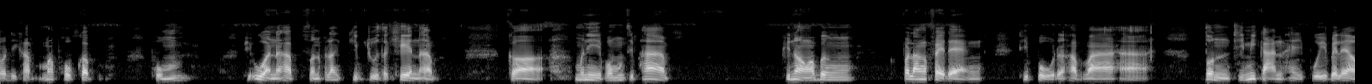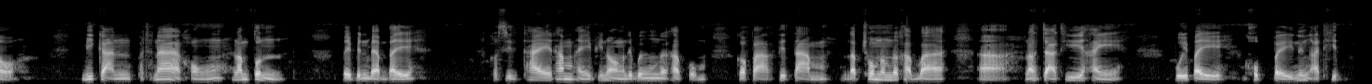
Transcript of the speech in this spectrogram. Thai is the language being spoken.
สวัสดีครับ มาพบกับผมพี่อ้วนนะครับสวนฝรั่งกิมจูตะเคนนะครับ ก็มื้อนี้ผมสิพาพี่น้องมาเบิ่งฝรั่งไฟแดงที่ปลูกนะครับว่าอ่าต้นที่มีการให้ปุ๋ยไปแล้ว มีการพัฒนาของลำต้นไปเป็นแบบใดก็สิไทยทำให้พี่น้องได้เบิ่งนะครับ ผมก็ฝากติดตามรับชมนำนะครับว่าอ่าหลังจากที่ให้ปุ๋ยไปครบไปหนึ่งอาทิตย์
